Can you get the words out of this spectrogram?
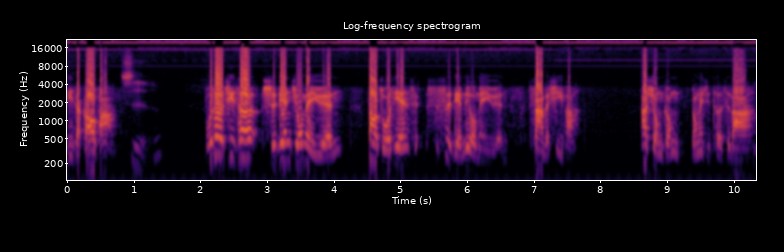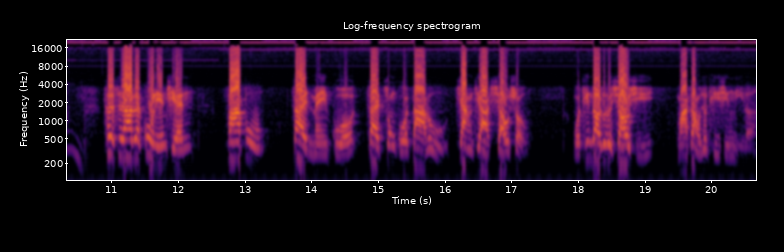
你在高趴是。福特汽车十点九美元，到昨天十四点六美元，杀的细趴。啊，熊熊当然是特斯拉，特斯拉在过年前。发布在美国、在中国大陆降价销售，我听到这个消息，马上我就提醒你了。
